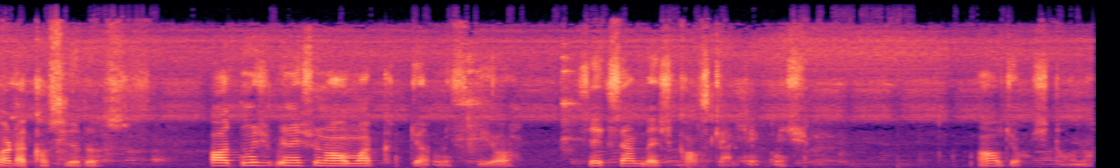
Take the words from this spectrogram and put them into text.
para kasıyoruz. 60 bine şunu almak canım istiyor. 85 kas gelecekmiş. Alacağım işte onu.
